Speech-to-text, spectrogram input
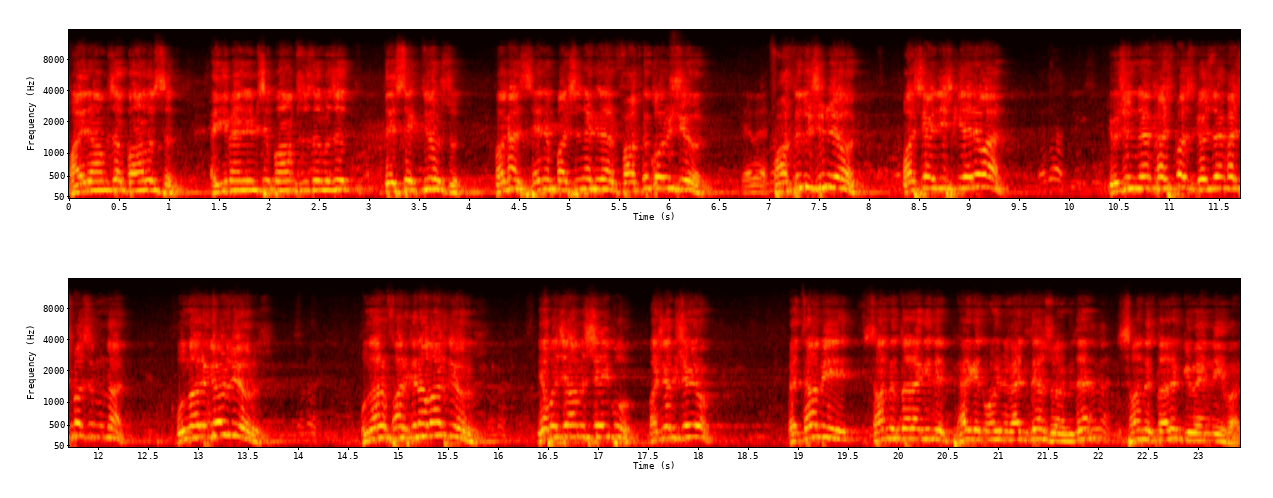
Bayrağımıza bağlısın. Egemenliğimizi, bağımsızlığımızı destekliyorsun. Fakat senin başındakiler farklı konuşuyor. Farklı düşünüyor. Başka ilişkileri var. Gözünden kaçmaz, gözden kaçmasın bunlar. Bunları gör diyoruz. Bunların farkına var diyoruz. Yapacağımız şey bu. Başka bir şey yok. Ve tabii sandıklara gidip herkes oyunu verdikten sonra bir de sandıkların güvenliği var.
